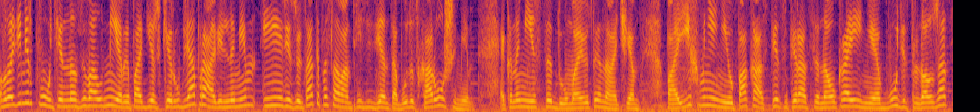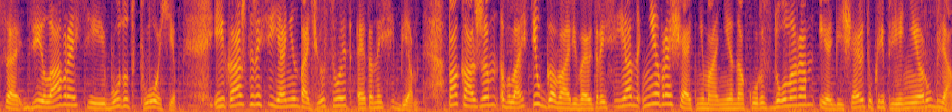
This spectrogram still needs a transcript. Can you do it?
Владимир Путин называл меры поддержки рубля правильными, и результаты, по словам президента, будут хорошими. Экономисты думают иначе. По их мнению, пока спецоперация на Украине будет продолжаться, дела в России будут плохи. И каждый россиянин почувствует это на себе. Пока же власти уговаривают россиян не обращать внимания на курс доллара и обещают укрепление рубля.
